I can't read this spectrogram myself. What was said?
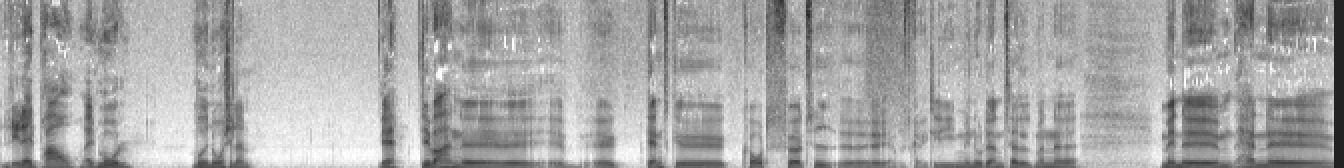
lidt af et brag af et mål mod Nordsjælland. Ja, det var han øh, øh, øh ganske kort før tid. Øh, jeg husker ikke lige minutantallet, men, øh, men øh, han øh,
